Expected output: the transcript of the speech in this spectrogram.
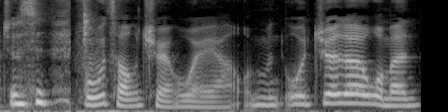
就是服从权威啊。我们我觉得我们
